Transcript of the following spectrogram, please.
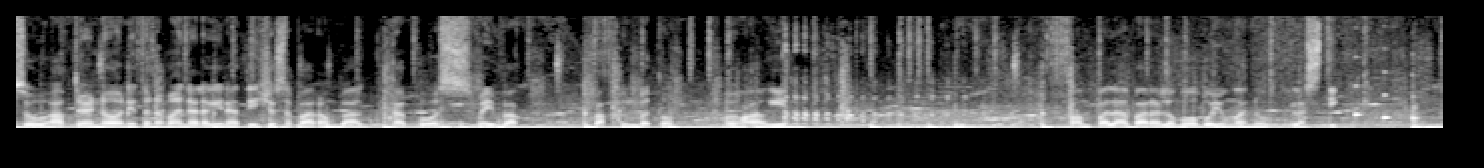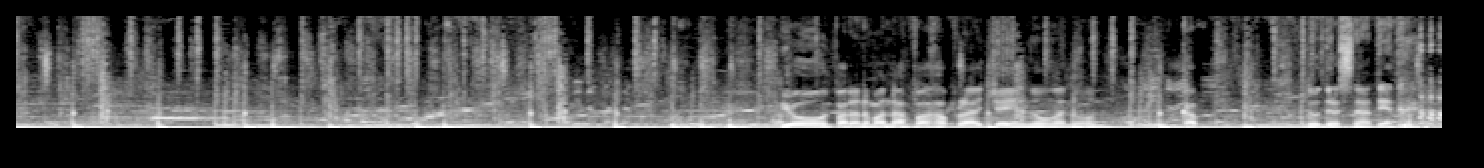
So after nun, ito naman lalagay natin siya sa parang bag. Tapos may vac vacuum ba to? O hangin? Pump pala para lumobo yung ano, plastic. Yun, para naman napaka-fragile nung ano, cup noodles natin.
